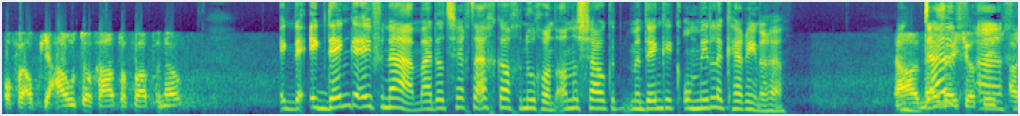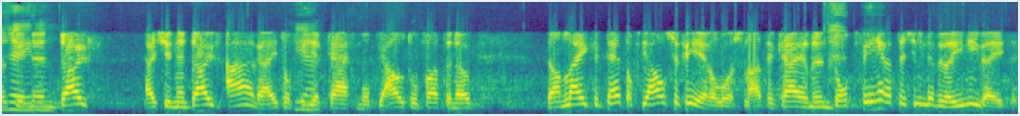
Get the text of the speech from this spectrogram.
Of op je auto gehad of wat dan ook? Ik, de- ik denk even na, maar dat zegt eigenlijk al genoeg. Want anders zou ik het me denk ik onmiddellijk herinneren. Nou, Een nee, weet je wat het is? Als je een duif, als je een duif aanrijdt, of Ja. je krijgt hem op je auto of wat dan ook, dan lijkt het net of die al zijn veren loslaat. Dan krijg je een dot veren te zien, dat wil je niet weten.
